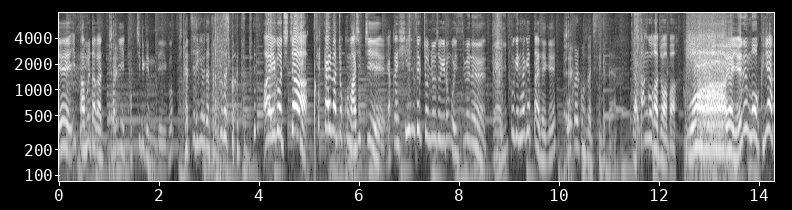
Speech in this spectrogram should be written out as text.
얘 입 다물다가 자기 다 찌르겠는데 이거? 다 찌르기보단 다 부서질 것 같은데? 아 이거 진짜 색깔만 조금 아쉽지. 약간 흰색 전 녀석 이런 거 있으면은 야 이쁘긴 하겠다 되게. 오깔콘 같이 생겼다 야 야 딴 거 가져와봐. 와, 야 얘는 뭐 그냥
